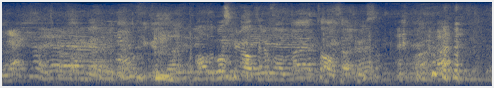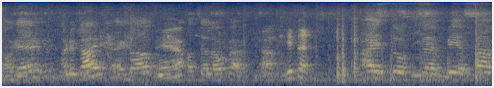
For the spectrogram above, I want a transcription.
Jeg klarer Alle må skru av telefonene, ta av seg trusa. Ok, er du klar? Jeg er klar. Ja. Jeg her. ja, Hit det. Hei, stort tre, fire, fem,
